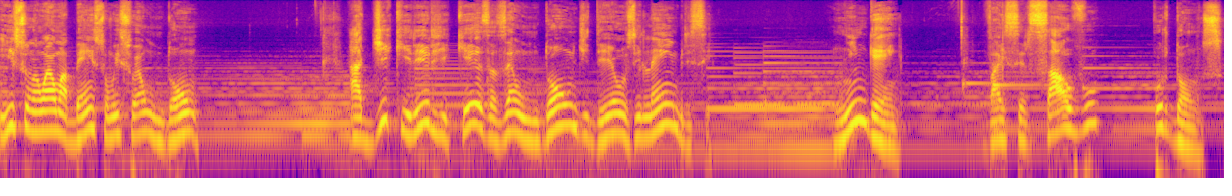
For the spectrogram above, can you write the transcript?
isso não é uma bênção, isso é um dom. Adquirir riquezas é um dom de Deus e lembre-se, ninguém vai ser salvo por dons.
